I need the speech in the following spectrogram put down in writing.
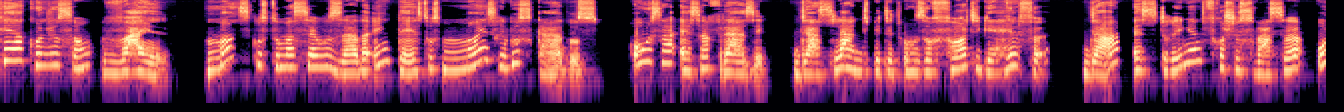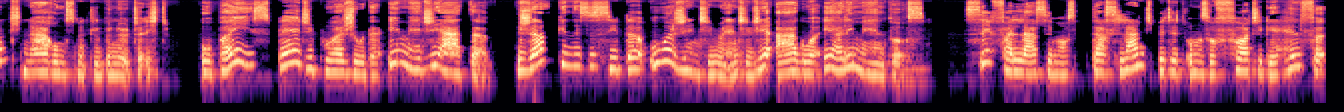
que a conjunção weil, mas costuma ser usada em textos mais rebuscados. Ouça essa frase. Das Land bittet um sofortige Hilfe, da es dringend frisches Wasser und Nahrungsmittel benötigt. O país pede por ajuda imediata já que necessita urgentemente de água e alimentos. Se falássemos, das Land bittet um sofortige Hilfe,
